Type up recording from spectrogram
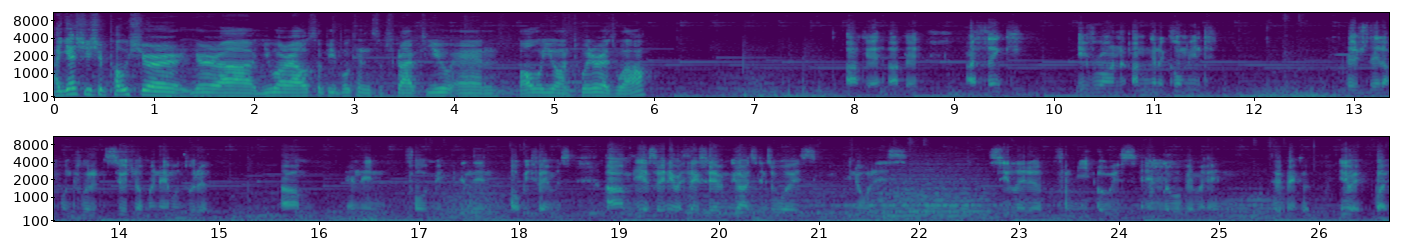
I guess you should post your your uh, URL so people can subscribe to you and follow you on Twitter as well. Okay, okay. I think everyone, I'm gonna comment, search that up on Twitter, search up my name on Twitter, um, and then follow me, and then I'll be famous. Um, yeah. So anyway, thanks for having me, guys. As always, you know what it is. See you later from Yeetos and Level Gamer and Third Banker. Anyway, bye.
